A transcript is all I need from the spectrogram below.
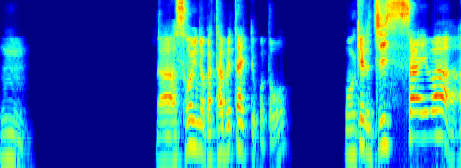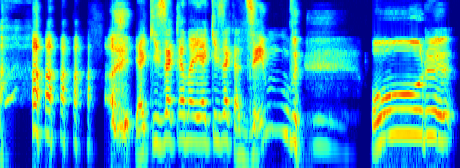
うん。ああ、そういうのが食べたいってこと？もうけど実際は、焼き魚焼き魚全部、オール、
